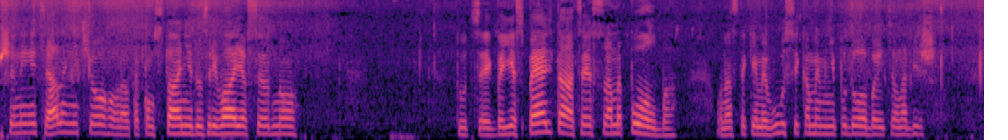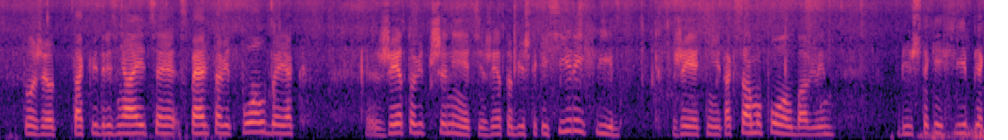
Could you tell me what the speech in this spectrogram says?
пшениця, але нічого, вона в такому стані дозріває все одно. Тут це якби є спельта, а це саме полба. Вона з такими вусиками мені подобається. Вона більш теж так відрізняється спельта від полби, як жито від пшениці. Жито більш такий сірий хліб житній. Так само полба. Він більш такий хліб, як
